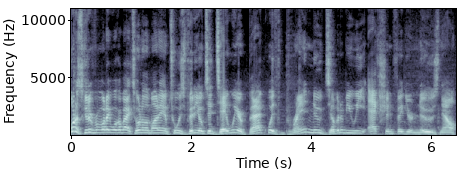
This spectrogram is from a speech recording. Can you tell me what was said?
What is good everybody? Welcome back to another My Damn Toys video. Today we are back with brand new WWE action figure news. Now,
